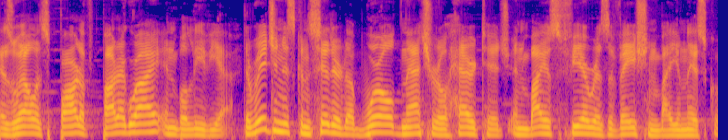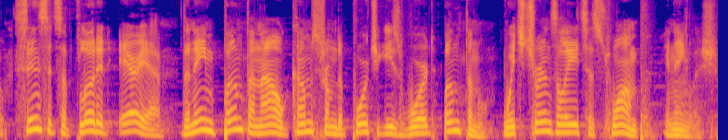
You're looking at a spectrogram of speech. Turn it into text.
as well as part of Paraguay and Bolivia. The region is considered a World Natural Heritage and Biosphere Reservation by UNESCO. Since it's a flooded area, the name Pantanal comes from the Portuguese word pântano, which translates as swamp in English.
